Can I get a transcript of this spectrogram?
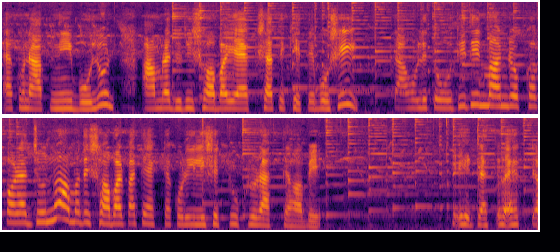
এখন আপনি বলুন, আমরা যদি সবাই একসাথে খেতে বসি, তাহলে তো অতিথির মান রক্ষা করার জন্য আমাদের সবার পাতে একটা করে ইলিশের টুকরো রাখতে হবে। এটা তো একটা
